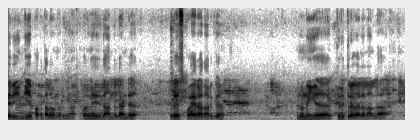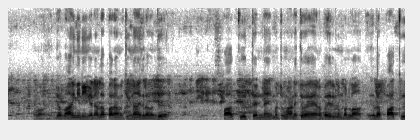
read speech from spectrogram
ஏரி இங்கேயே பக்கத்தால் ஒன்று இருக்குங்க பாருங்கள் இதுதான் அந்த லேண்டு ஒரே ஸ்கொயராக தான் இருக்குது இன்னும் நீங்கள் திருத்துற வேலைலாம் இல்லை. இதை வாங்கி நீங்கள் நல்லா பராமரிச்சிங்கன்னா இதில் வந்து பாக்கு தென்னை மற்றும் அனைத்து வகையான பயிர்களும் பண்ணலாம். இதெல்லாம் பாக்கு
